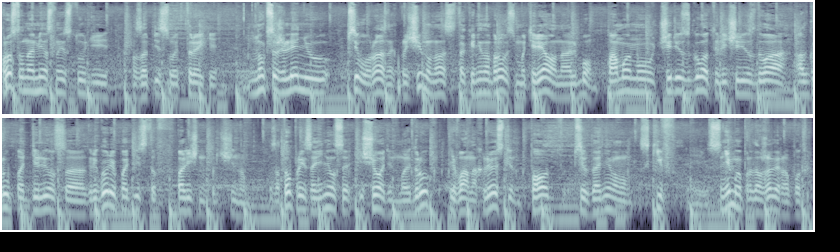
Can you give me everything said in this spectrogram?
просто на местные студии записывать треки. Но, к сожалению, в силу разных причин у нас так и не набралось материала на альбом. По-моему, через год или через два от группы отделился Григорий Подистов по личным причинам. Зато присоединился еще один мой друг, Иван Охлестин, под псевдонимом Скиф. И с ним мы продолжали работать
